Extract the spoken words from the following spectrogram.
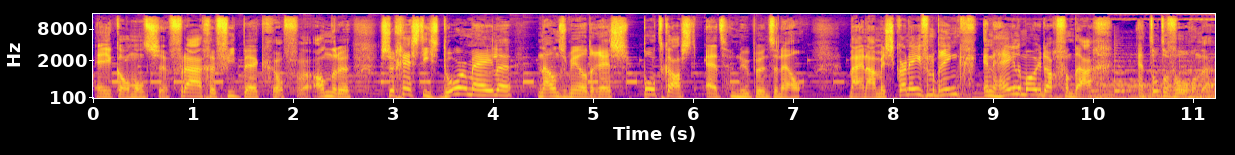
En je kan ons eh, vragen, feedback of eh, andere suggesties doormailen naar ons mailadres podcast.nu.nl. Mijn naam is Carne van der Brink. Een hele mooie dag vandaag en tot de volgende.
